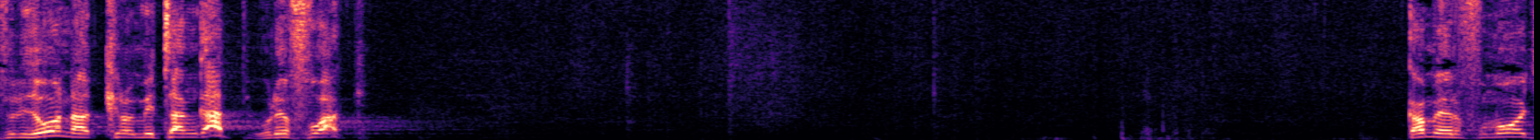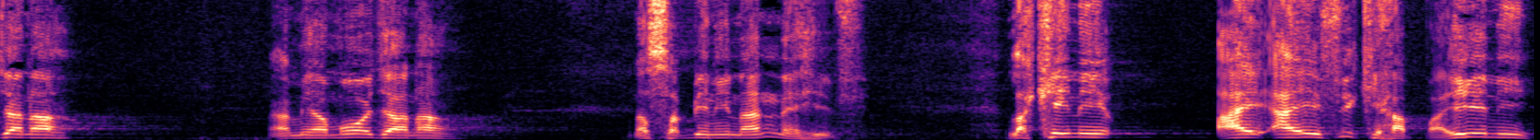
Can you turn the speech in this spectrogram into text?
tuliona kilomita ngapi urefu wake? Kama elfu moja na, na mia moja na, na sabini na nne hivi, lakini haifiki hapa. Hii ni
